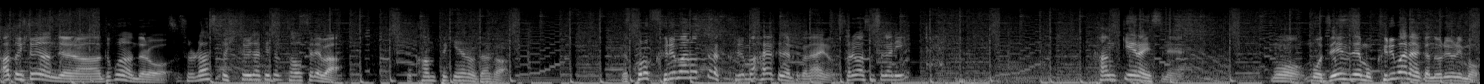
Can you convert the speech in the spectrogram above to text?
あと1人なんだよな。どこなんだろう？それラスト1人だけちょっと倒せれば。もう完璧なのだが。この車乗ったら車速くなるとかないの？それはさすがに。関係ないっすね。もうもう全然もう車なんか乗るよりも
